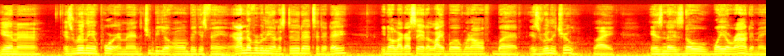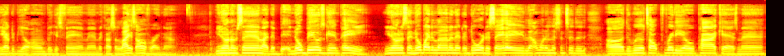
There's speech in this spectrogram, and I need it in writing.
yeah, man, it's really important, man, that you be your own biggest fan. And I never really understood that to today. You know, like I said, a light bulb went off, but it's really true. Like, there's no, there's no way around it, man. You have to be your own biggest fan, man, because the light's off right now. You know what I'm saying? Like the no bills getting paid. You know what I'm saying? Nobody lining at the door to say, "Hey, I want to listen to the uh the Real Talk Radio podcast, man."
